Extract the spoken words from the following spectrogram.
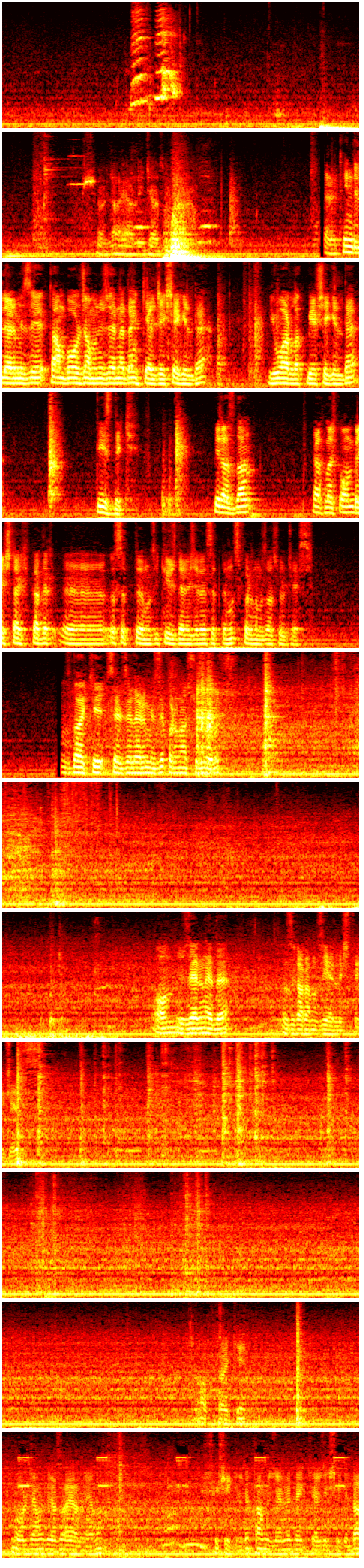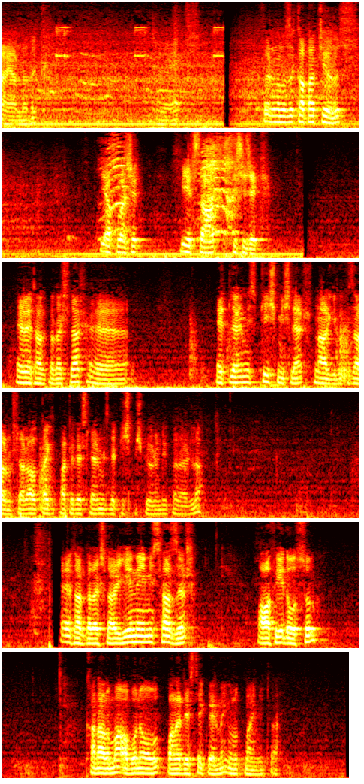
Şöyle ayarlayacağız onları. Evet hindilerimizi tam borcamın üzerine denk gelecek şekilde yuvarlak bir şekilde dizdik. Birazdan yaklaşık 15 dakikadır e, ısıttığımız 200 derecede ısıttığımız fırınımıza süreceğiz. Fırınımızdaki sebzelerimizi fırına sürüyoruz. Onun üzerine de ızgaramızı yerleştireceğiz. Alttaki borcamı biraz ayarlayalım. Şu şekilde tam üzerine denk gelecek şekilde ayarladık. Evet. Fırınımızı kapatıyoruz. Yaklaşık bir saat pişecek. Evet arkadaşlar, eee, etlerimiz pişmişler, nar gibi kızarmışlar. Alttaki patateslerimiz de pişmiş göründüğü kadarıyla. Evet arkadaşlar, yemeğimiz hazır. Afiyet olsun. Kanalıma abone olup bana destek vermeyi unutmayın lütfen.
